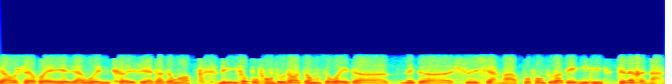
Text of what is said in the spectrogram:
教社会人文科学的这种哦，你说不碰触到这种所谓的那个思想啊，不碰触到这些议题，真的很难。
